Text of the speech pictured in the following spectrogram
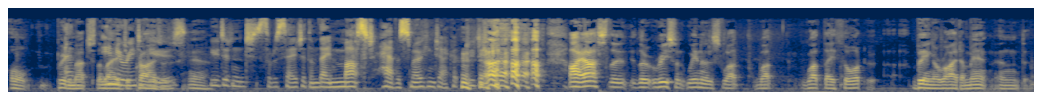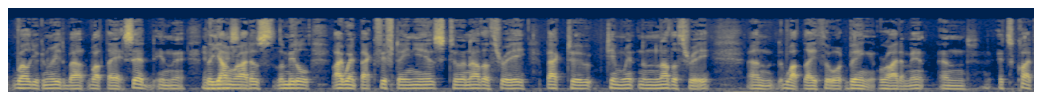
all pretty and much the major prizes. Yeah. You didn't sort of say to them they must have a smoking jacket, did you? I asked the, the recent winners what, what what they thought being a writer meant, and well, you can read about what they said in the, in the young writers. The middle, I went back 15 years to another three, back to Tim Winton and another three, and what they thought being a writer meant. And it's quite,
